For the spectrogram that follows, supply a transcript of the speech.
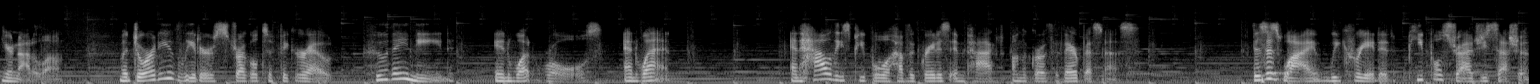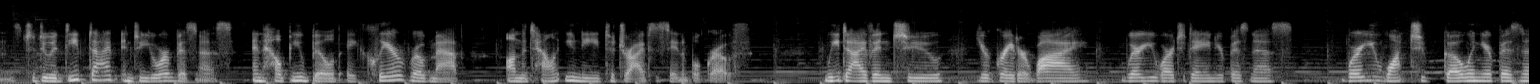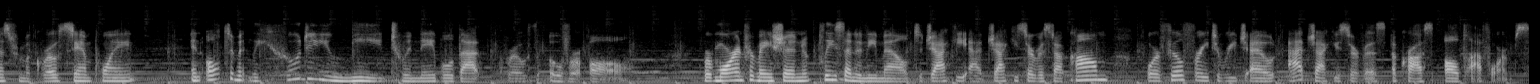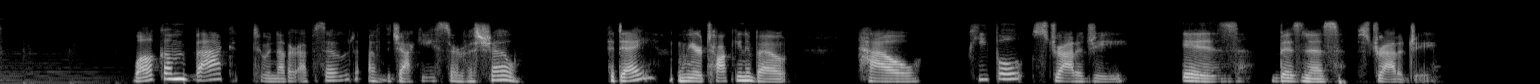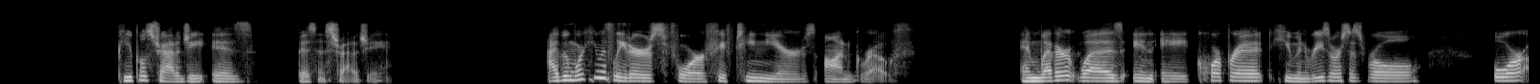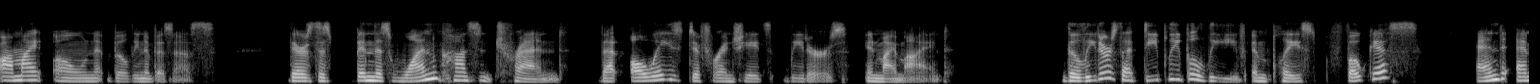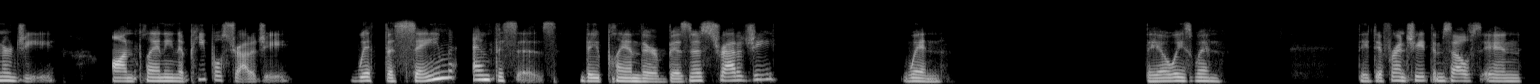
You're not alone. Majority of leaders struggle to figure out who they need, in what roles, and when, and how these people will have the greatest impact on the growth of their business. This is why we created People Strategy Sessions to do a deep dive into your business and help you build a clear roadmap on the talent you need to drive sustainable growth. We dive into your greater why, where you are today in your business, where you want to go in your business from a growth standpoint, and ultimately, who do you need to enable that growth overall? For more information, please send an email to jackie at jackieserviss.com or feel free to reach out at Jackie Serviss across all platforms. Welcome back to another episode of the Jackie Serviss Show. Today, we are talking about how people strategy is business strategy. People strategy is business strategy. I've been working with leaders for 15 years on growth. And whether it was in a corporate human resources role or on my own building a business, there's this been this one constant trend that always differentiates leaders in my mind. The leaders that deeply believe and place focus and energy on planning a people strategy with the same emphasis they plan their business strategy win. They always win. They differentiate themselves in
